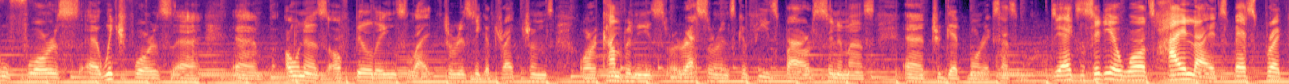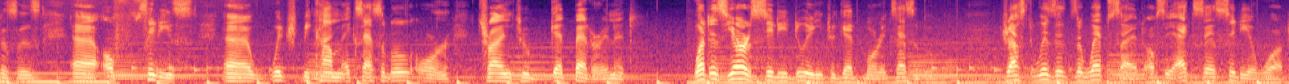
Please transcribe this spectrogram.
who force, uh, which force uh, um, owners of buildings like touristic attractions or companies, or restaurants, cafes, bars, cinemas uh, to get more accessible. The Access City Awards highlights best practices uh, of cities uh, which become accessible or trying to get better in it. What is your city doing to get more accessible? Just visit the website of the Access City Award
